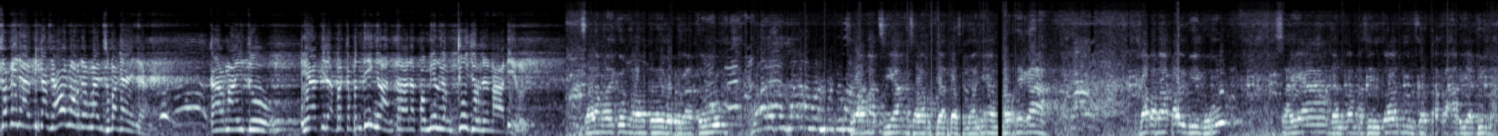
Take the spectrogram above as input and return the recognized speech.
seminar dikasih honor dan lain sebagainya karena itu dia berkepentingan terhadap pemilu yang jujur dan adil Assalamualaikum warahmatullahi wabarakatuh. Selamat siang, salam sejahtera semuanya. Merdeka. Bapak-bapak, ibu-ibu, saya dan Pak Masinton serta Pak Arya Bima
